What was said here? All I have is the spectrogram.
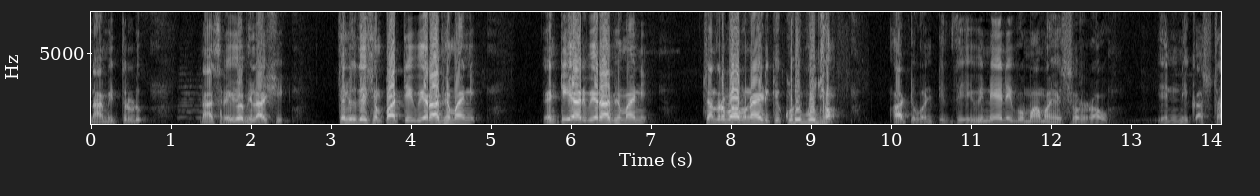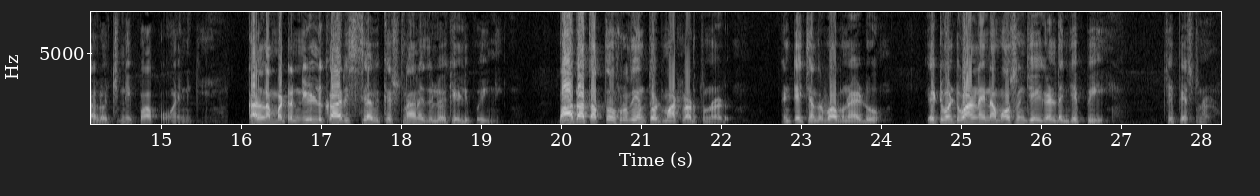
నా మిత్రుడు నా శ్రేయోభిలాషి తెలుగుదేశం పార్టీ వీరాభిమాని ఎన్టీఆర్ వీరాభిమాని చంద్రబాబు నాయుడికి కుడి భుజం అటువంటి దేవినేని ఉమామహేశ్వరరావు. ఎన్ని కష్టాలు వచ్చినాయి పాపం ఆయనకి. కళ్ళమ్మట నీళ్ళు కారిస్తే అవి కృష్ణానదిలోకి వెళ్ళిపోయినాయి. బాధాతత్వ హృదయంతో మాట్లాడుతున్నాడు. అంటే చంద్రబాబు నాయుడు ఎటువంటి వాళ్ళనైనా మోసం చేయగలడని చెప్పి చెప్పేస్తున్నాడు.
